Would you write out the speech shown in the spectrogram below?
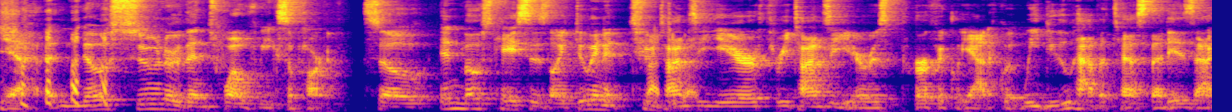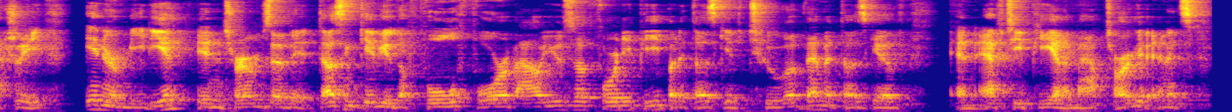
yeah, no sooner than 12 weeks apart. So, in most cases, like doing it two Not times a year, three times a year is perfectly adequate. We do have a test that is actually intermediate in terms of it doesn't give you the full four values of 4DP, but it does give two of them. It does give an FTP and a map target, and it's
